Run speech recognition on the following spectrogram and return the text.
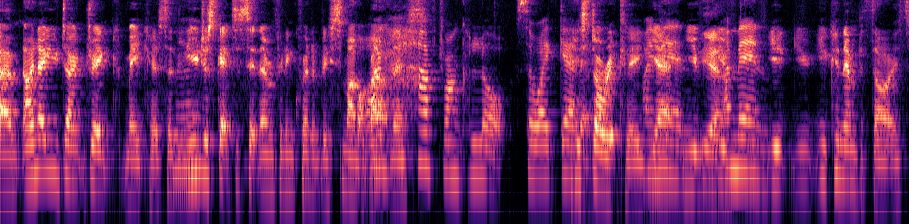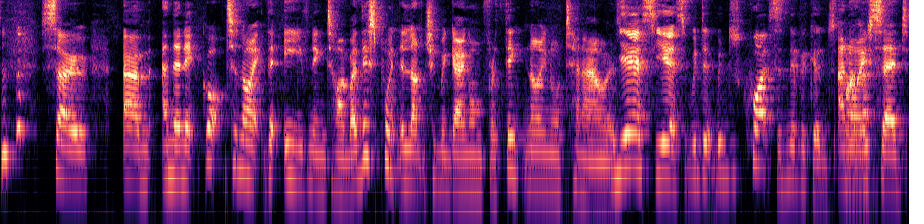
Um, I know you don't drink, Mika, so you just get to sit there and feel incredibly smug But about I this. I have drunk a lot, so I get it. historically, I'm yeah, in. you've, Yeah. you've- I'm in. You, you you can empathise. so, um, and then it got to like the evening time. By this point, the lunch had been going on for I think nine or ten hours. Yes, yes, we did. It was quite significant. And I that. said,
